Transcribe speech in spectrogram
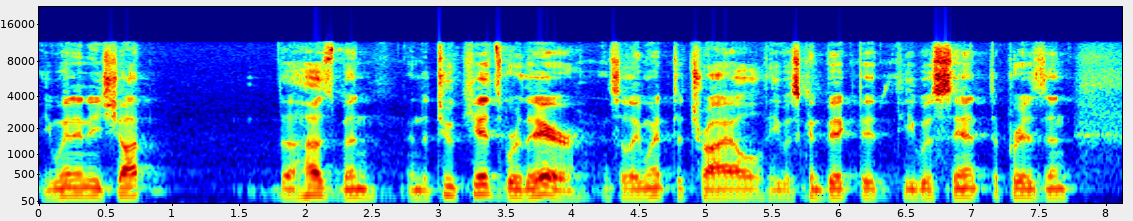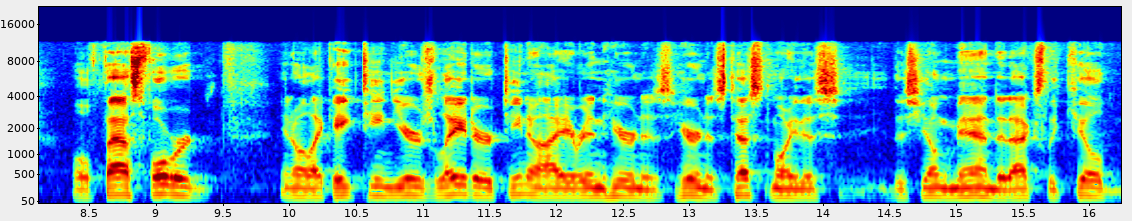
he went in and he shot the husband, and the two kids were there, and so they went to trial. He was convicted. He was sent to prison. Well, fast forward, you know, like 18 years later, Tina and I are in here in his hearing his testimony. This this young man that actually killed,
